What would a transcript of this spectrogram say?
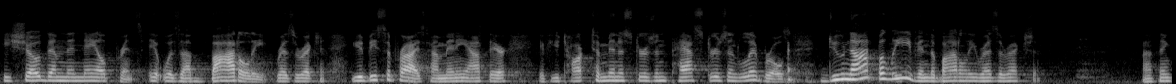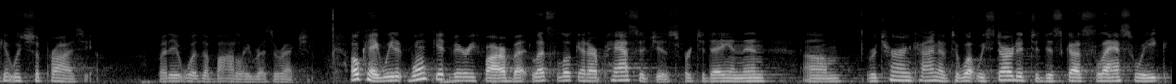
He showed them the nail prints. It was a bodily resurrection. You'd be surprised how many out there, if you talk to ministers and pastors and liberals, do not believe in the bodily resurrection. I think it would surprise you. But it was a bodily resurrection. Okay, we won't get very far, but let's look at our passages for today and then um, return kind of to what we started to discuss last week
